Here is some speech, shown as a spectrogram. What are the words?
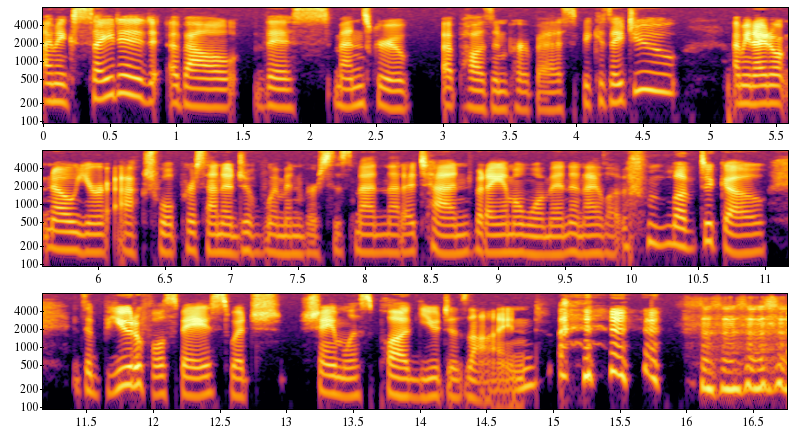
I'm excited about this men's group at Pause and Purpose because I do I mean, I don't know your actual percentage of women versus men that attend, but I am a woman and I love love to go. It's a beautiful space, which shameless plug you designed.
